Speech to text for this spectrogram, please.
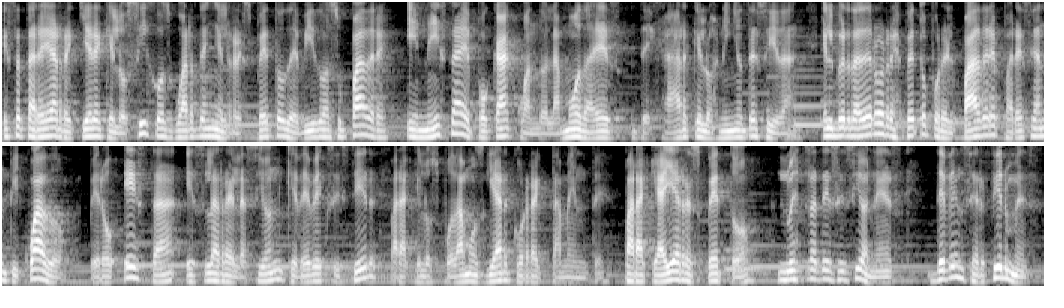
Esta tarea requiere que los hijos guarden el respeto debido a su padre. En esta época, cuando la moda es dejar que los niños decidan, el verdadero respeto por el padre parece anticuado pero esta es la relación que debe existir para que los podamos guiar correctamente. Para que haya respeto, nuestras decisiones deben ser firmes,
